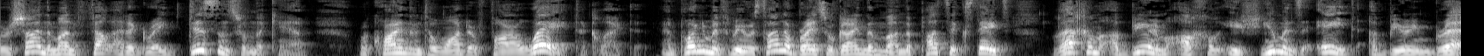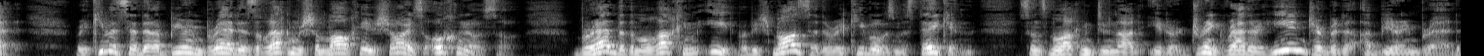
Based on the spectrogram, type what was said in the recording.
Rishaim, the man fell at a great distance from the camp, requiring them to wander far away to collect it. And point number three was Tana Bryce regarding the man. The pasuk states, "Lechem abirim achal ish." Humans ate abirim bread. Rekiva said that abirim bread is lechem shemal is ochnoso bread that the Malachim eat. Rabbi Yishmael said that Rekiva was mistaken, since Malachim do not eat or drink. Rather, he interpreted a abirim bread,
